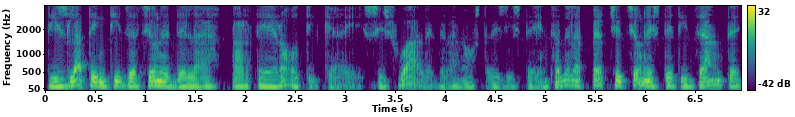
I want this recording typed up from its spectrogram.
di slatentizzazione della parte erotica e sessuale della nostra esistenza, della percezione estetizzante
